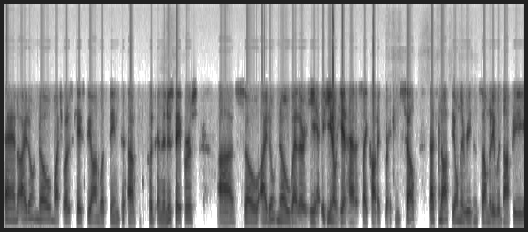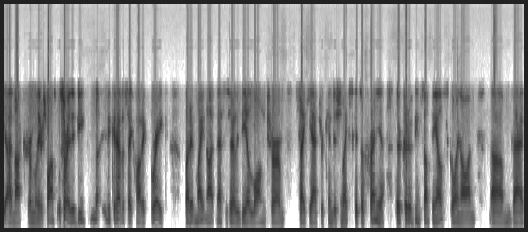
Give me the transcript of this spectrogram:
And I don't know much about his case beyond what's being uh, put in the newspapers. Uh, so I don't know whether he, you know, he had had a psychotic break himself. That's not the only reason somebody would not be uh, not criminally responsible. Sorry, they'd be they could have a psychotic break, but it might not necessarily be a long-term psychiatric condition like schizophrenia. There could have been something else going on um, that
